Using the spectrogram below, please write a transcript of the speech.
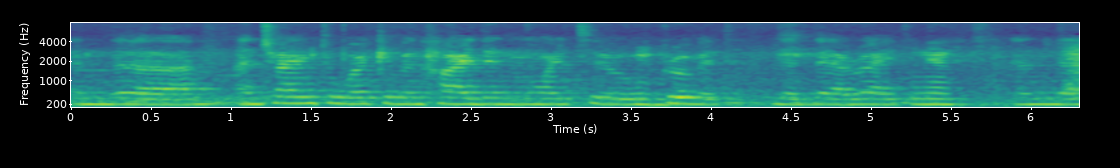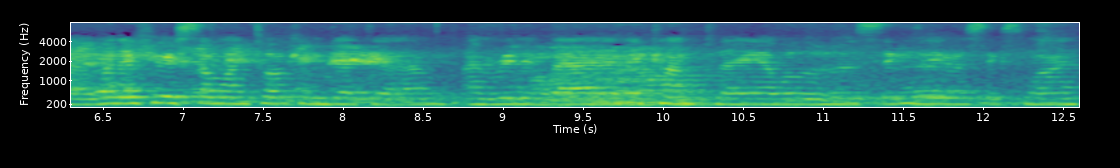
and uh, I'm trying to work even harder and more to prove it that they are right. Yeah. And uh, when I hear someone talking that uh, I'm really bad, I can't play, I will lose 6-0, 6-1,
